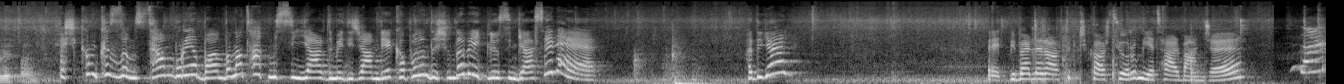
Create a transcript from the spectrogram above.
Evet ben çok Aşkım kızım sen buraya bandana takmışsın yardım edeceğim diye kapının dışında bekliyorsun gelsene. Hadi gel. Evet biberleri artık çıkartıyorum yeter bence. Sen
